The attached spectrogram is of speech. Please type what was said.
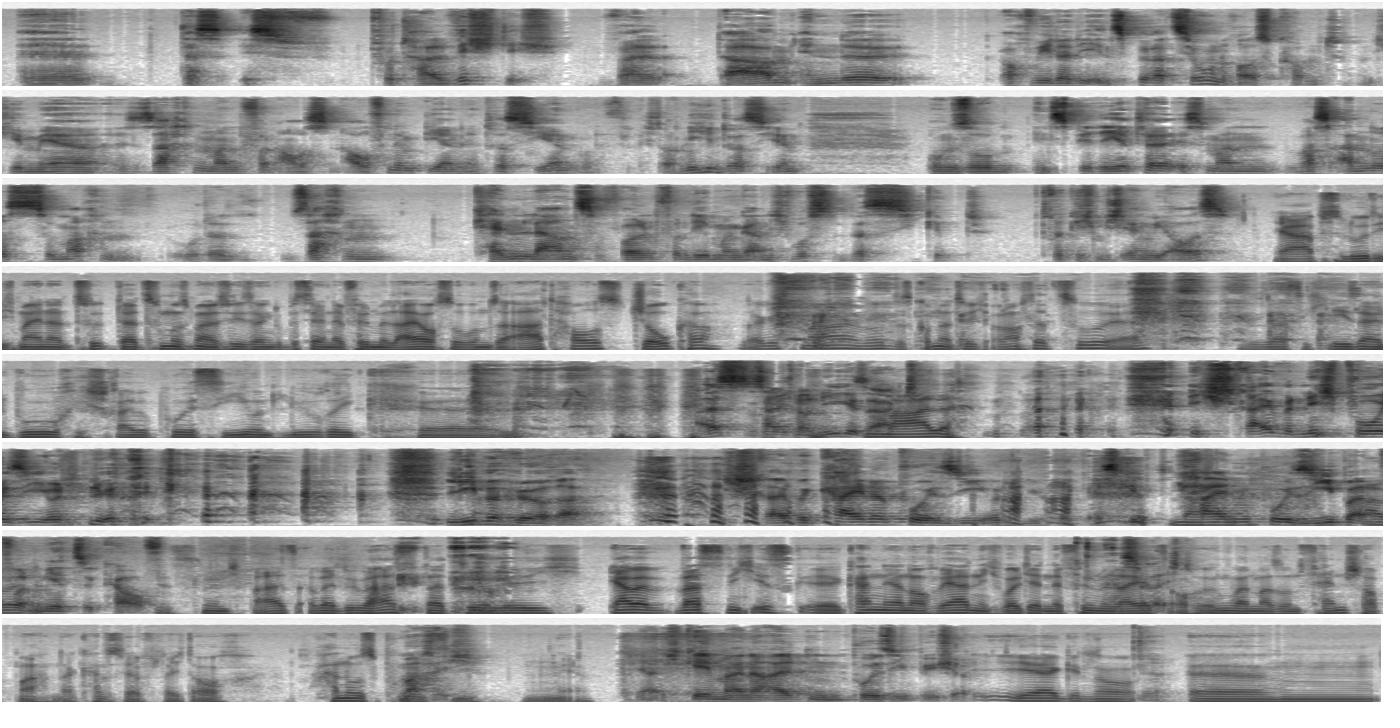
äh, das ist total wichtig, weil da am Ende auch wieder die Inspiration rauskommt. Und je mehr Sachen man von außen aufnimmt, die einen interessieren oder vielleicht auch nicht interessieren, umso inspirierter ist man, was anderes zu machen oder Sachen kennenlernen zu wollen, von denen man gar nicht wusste, dass es sie gibt. Drücke ich mich irgendwie aus? Ja, absolut. Ich meine, dazu, dazu, muss man natürlich sagen, du bist ja in der Filmelei auch so unser Arthouse-Joker, sage ich mal. Das kommt natürlich auch noch dazu. Ja. Du sagst, ich lese ein Buch, ich schreibe Poesie und Lyrik. Äh, Was? Das habe ich noch nie gesagt. Male. Ich schreibe nicht Poesie und Lyrik. Liebe Hörer, ich schreibe keine Poesie und Lyrik. Es gibt Nein, keinen Poesieband von mir zu kaufen. Das ist ein Spaß, aber du hast natürlich, ja, aber was nicht ist, äh, kann ja noch werden. Ich wollte ja in der Filmelei jetzt auch irgendwann mal so einen Fanshop machen. Da kannst du ja vielleicht auch Hannos Poesie. Mach ich. Ja. ja, ich gehe in meine alten Poesiebücher. Ja, genau. Ja. Ähm,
